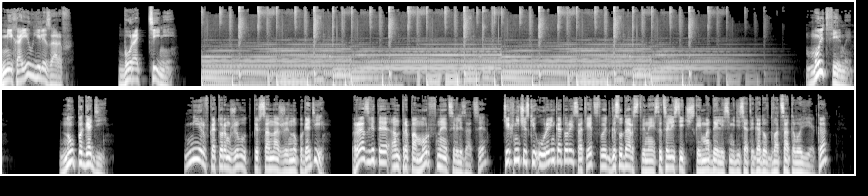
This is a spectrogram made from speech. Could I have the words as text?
Михаил Елизаров. Буратини. Мультфильмы. Ну, погоди. Мир, в котором живут персонажи «Ну, погоди», развитая антропоморфная цивилизация, технический уровень которой соответствует государственной социалистической модели 70-х годов XX -го века,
